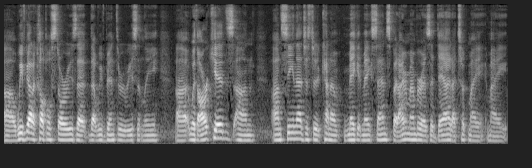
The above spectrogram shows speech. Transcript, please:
Uh, we've got a couple stories that, that we've been through recently uh, with our kids on on seeing that just to kind of make it make sense. But I remember as a dad, I took my my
